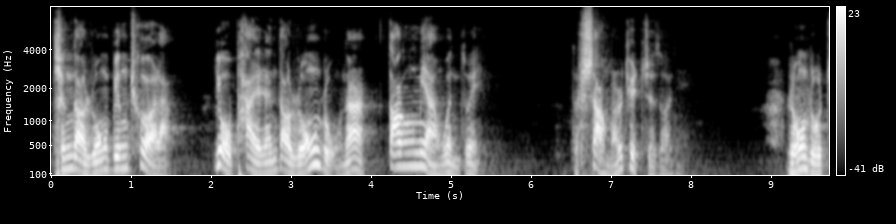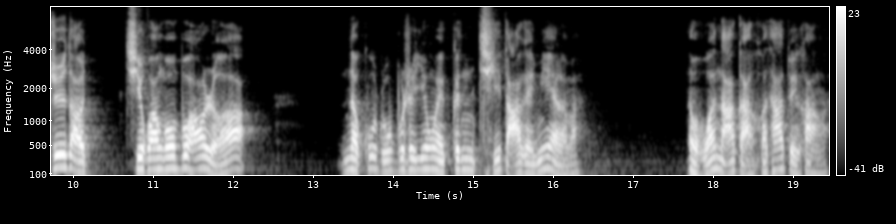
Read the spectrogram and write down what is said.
听到戎兵撤了，又派人到荣主那儿当面问罪，都上门去指责你。荣主知道齐桓公不好惹，那孤主不是因为跟齐打给灭了吗？那我哪敢和他对抗啊？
